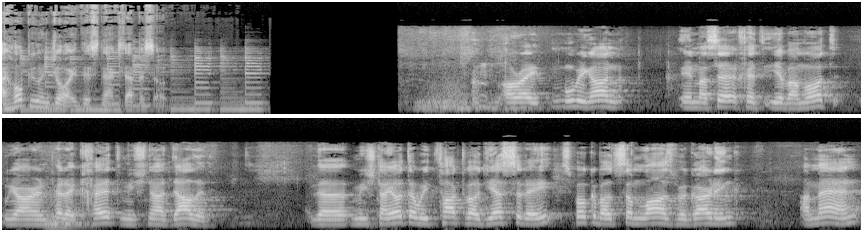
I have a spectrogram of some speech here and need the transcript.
I hope you enjoy this next episode. All right, moving on in Masechet Yevamot, we are in Perek Chet, Mishnah Dalid. The Mishnayot that we talked about yesterday spoke about some laws regarding a man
